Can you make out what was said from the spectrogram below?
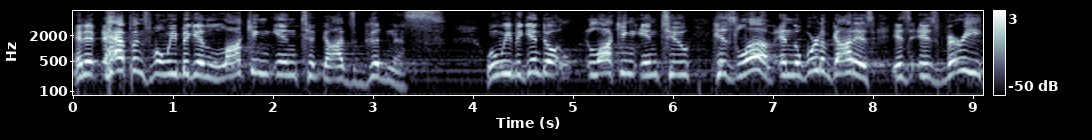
And it happens when we begin locking into God's goodness when we begin to locking into his love. And the word of god is is is very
